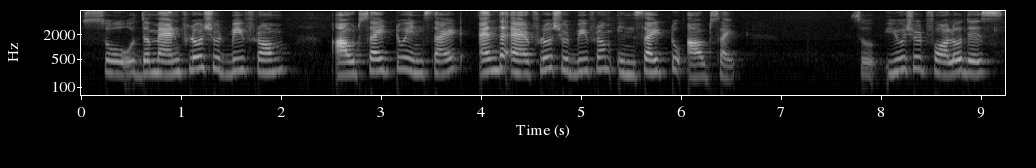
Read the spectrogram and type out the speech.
So the man flow should be from outside to inside and the airflow should be from inside to outside. So you should follow this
